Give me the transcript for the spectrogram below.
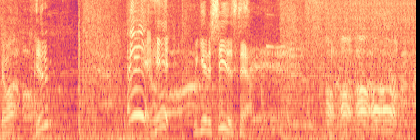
Come on, hit him. Hey, hit. We get to see this now. Oh, oh, oh, oh, oh.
